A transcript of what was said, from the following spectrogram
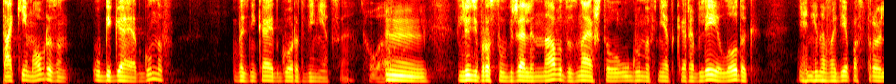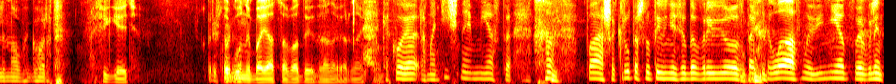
таким образом, убегая от гуннов, возникает город Венеция. Вау. М. Люди просто убежали на воду, зная, что у гуннов нет кораблей и лодок, и они на воде построили новый город. Офигеть. Прикольно. гуны боятся воды, да, наверное, еще. Какое романтичное место. Паша, круто, что ты меня сюда привез. Так классно, Венеция, блин.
